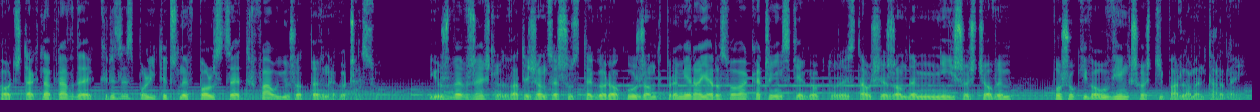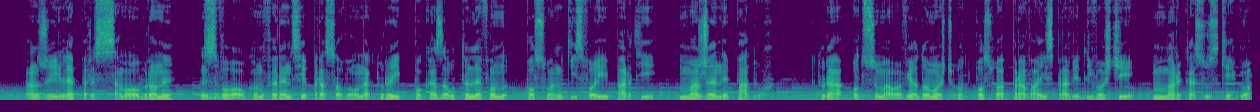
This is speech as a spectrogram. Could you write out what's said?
choć tak naprawdę kryzys polityczny w Polsce trwał już od pewnego czasu. Już we wrześniu 2006 roku rząd premiera Jarosława Kaczyńskiego, który stał się rządem mniejszościowym, poszukiwał większości parlamentarnej. Andrzej Leper z Samoobrony zwołał konferencję prasową, na której pokazał telefon posłanki swojej partii Marzeny Paduch, która otrzymała wiadomość od posła Prawa i Sprawiedliwości Marka Suskiego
